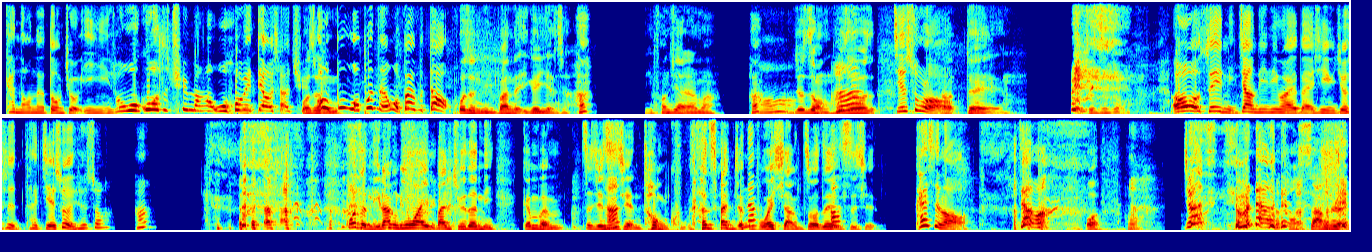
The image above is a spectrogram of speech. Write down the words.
看到那个洞就有阴影，说我过得去吗？我会不会掉下去？哦不，我不能，我办不到。或者女伴的一个眼神，哈，你放进来了吗？哈，哦、就这种，或者说结束了、呃，对，就这种。哦，oh, 所以你降低另外一半性欲，就是他结束也是说啊，或者你让另外一半觉得你根本这件事情很痛苦，他自然就不会想做这件事情。开始喽，这样吗？哇，就你们两个好伤人，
